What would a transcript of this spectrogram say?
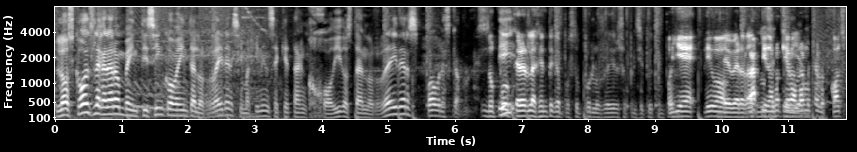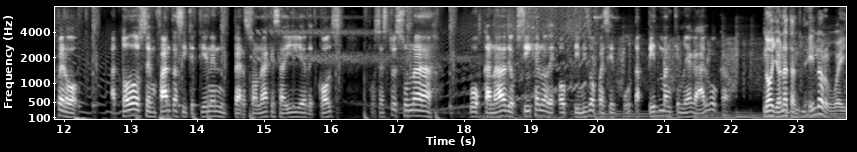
los Colts le ganaron 25-20 a los Raiders. Imagínense qué tan jodidos están los Raiders. Pobres cabrones. No puedo Y- creer la gente que apostó por los Raiders a principio de temporada. Oye, digo, De verdad, rápido, no no, sé quiero hablar mucho de los Colts, pero a todos en Fantasy que tienen personajes ahí eh, de Colts, pues esto es una bocanada de oxígeno, de optimismo para decir, puta, Pitman que me haga algo, cabrón. No, Jonathan Taylor, güey.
